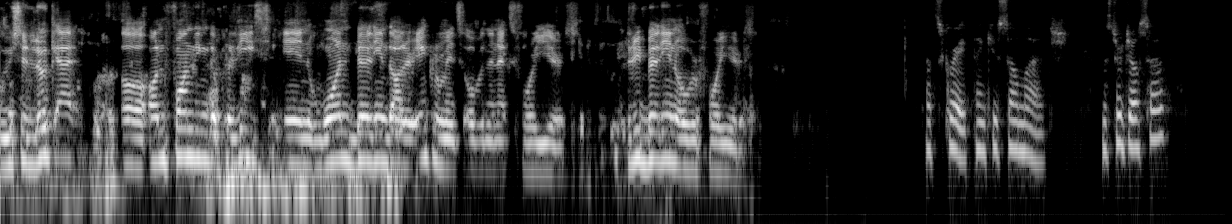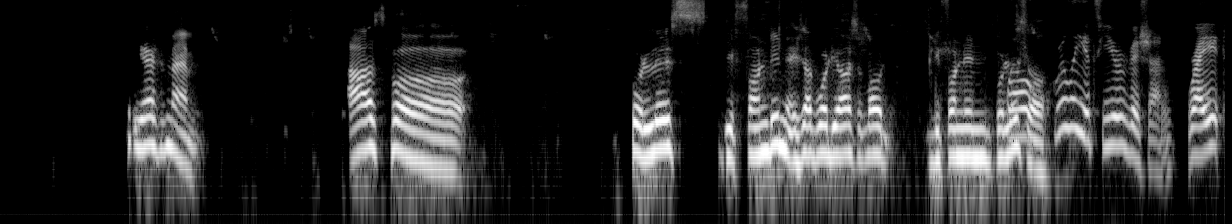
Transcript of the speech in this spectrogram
we should look at uh, unfunding the police in one billion dollar increments over the next four years, three billion over four years. That's great. Thank you so much. Mr. Joseph? Yes, ma'am. As for police defunding, is that what you asked about defunding police? Well, or? really, it's your vision, right?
